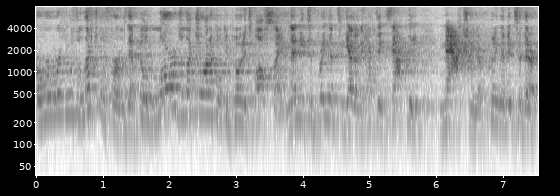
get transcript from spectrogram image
or we're working with electrical firms that build large electronical components off-site and then need to bring them together. They have to exactly match when they're putting them into their,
